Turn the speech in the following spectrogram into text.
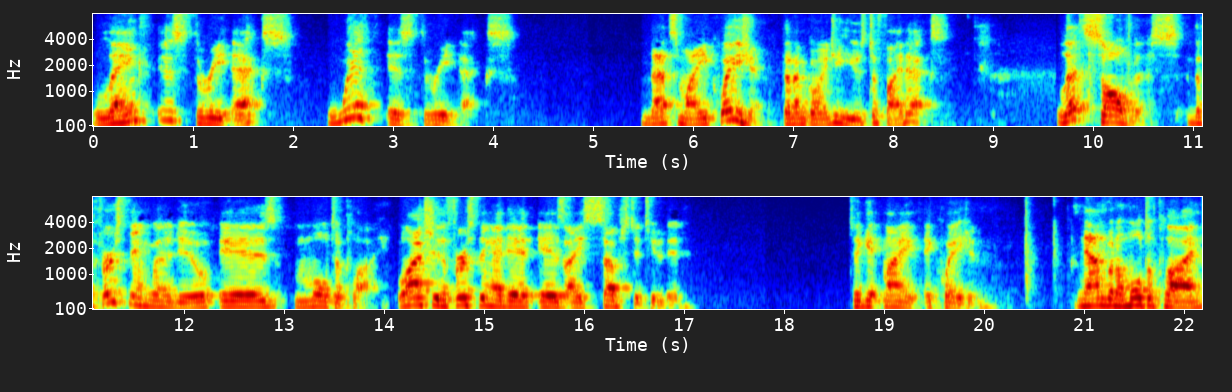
Length is 3x. Width is 3x. That's my equation that I'm going to use to find x. Let's solve this. The first thing I'm going to do is multiply. Well, actually, the first thing I did is I substituted to get my equation. Now I'm going to multiply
